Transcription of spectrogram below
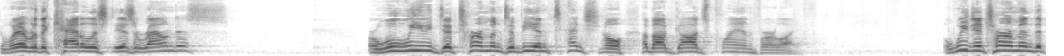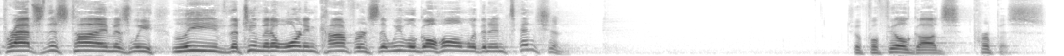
to whatever the catalyst is around us? Or will we determine to be intentional about God's plan for our life? We determine that perhaps this time as we leave the two minute warning conference that we will go home with an intention to fulfill God's purpose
